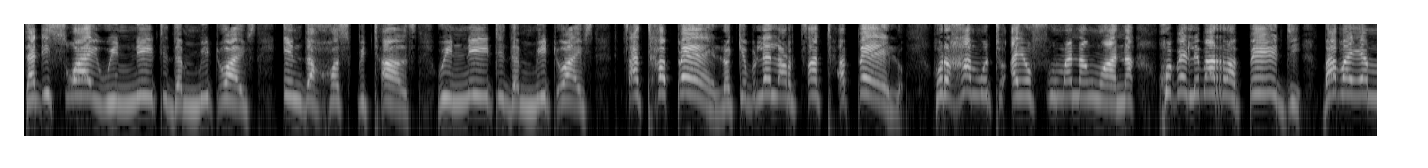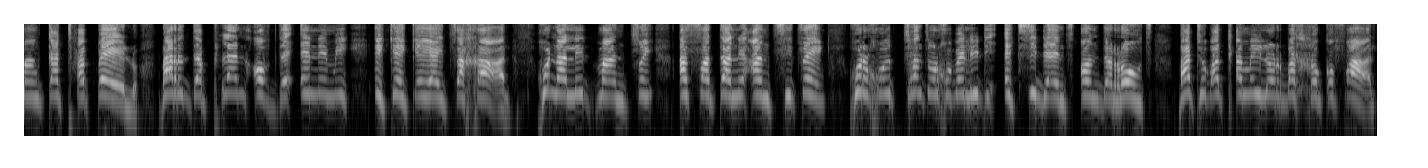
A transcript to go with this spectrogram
That is why we need the midwives in the hospitals. We need the midwives tsa thapelo. Ke bolela gore tsa thapelo gore ga motho a yo fumana ngwana go be le barapedi ba ba emang ka thapelo. Ba re the plan of the enemy e ke ke ya itsagala. Go na le mantswe a satane a ntshitseng gore go tshwanetse gore go be le di-accidents on the roads. Batho ba tlameile gore ba tlhokofale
